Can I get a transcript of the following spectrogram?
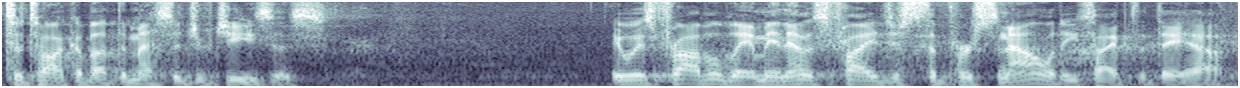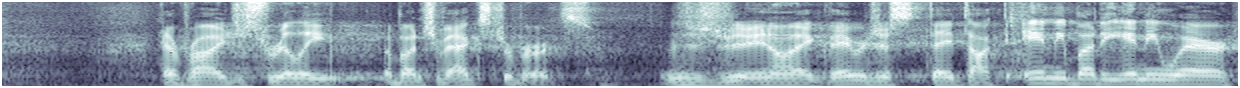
to talk about the message of Jesus. It was probably, I mean, that was probably just the personality type that they have. They're probably just really a bunch of extroverts. You know, like they were just, they talked to anybody, anywhere.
